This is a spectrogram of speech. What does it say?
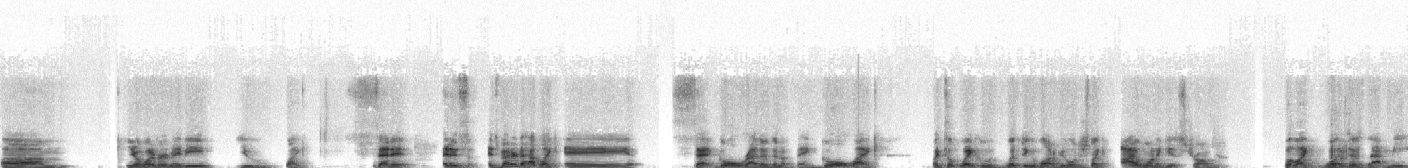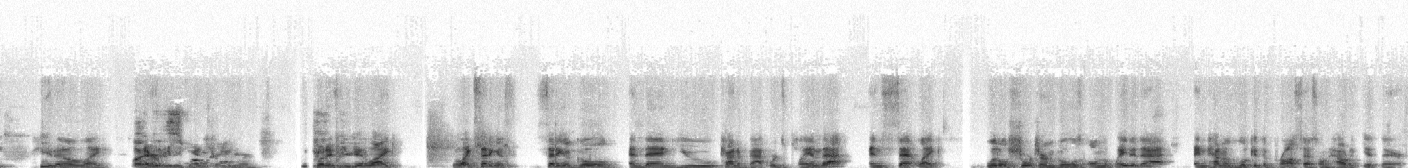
um you know whatever it may be you like set it and it's it's better to have like a set goal rather than a big goal like like to like with lifting a lot of people just like I want to get stronger. But like what Mhm. does that mean? You know like everybody's getting stronger. But if you get like like setting a setting a goal and then you kind of backwards plan that and set like little short-term goals on the way to that and kind of look at the process on how to get there.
